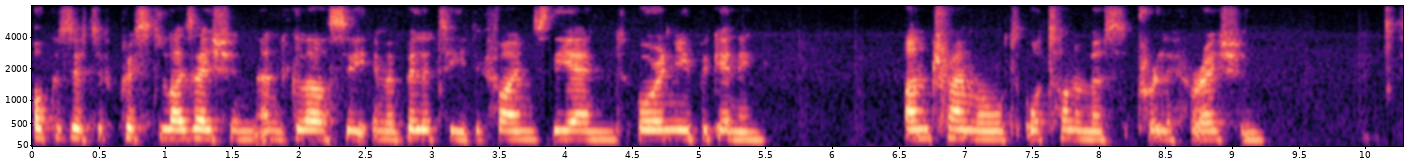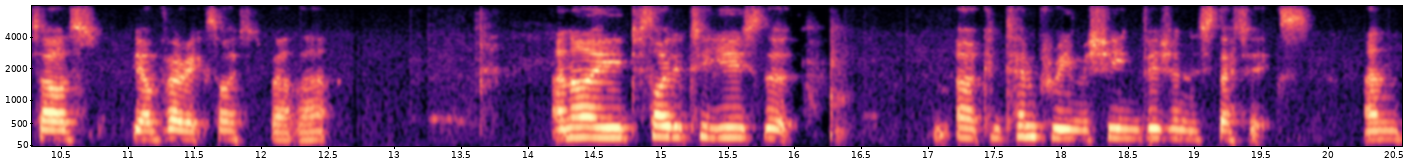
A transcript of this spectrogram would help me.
opposite of crystallization and glassy immobility defines the end or a new beginning. Untrammeled, autonomous proliferation. So I was yeah, very excited about that. And I decided to use the uh, contemporary machine vision aesthetics and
